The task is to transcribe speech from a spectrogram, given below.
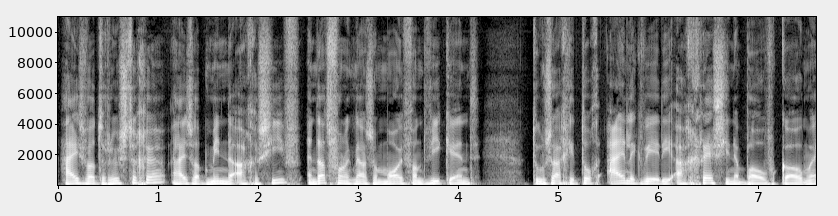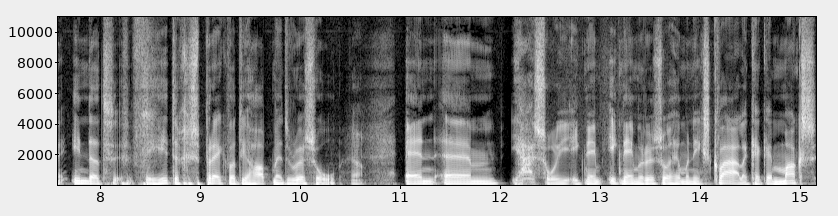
Hij is wat rustiger, hij is wat minder agressief. En dat vond ik nou zo mooi van het weekend. Toen zag je toch eindelijk weer die agressie naar boven komen. In dat verhitte gesprek wat hij had met Russell. Ja. En um, ja, sorry, ik neem, ik neem Russell helemaal niks kwalijk. Kijk, en Max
